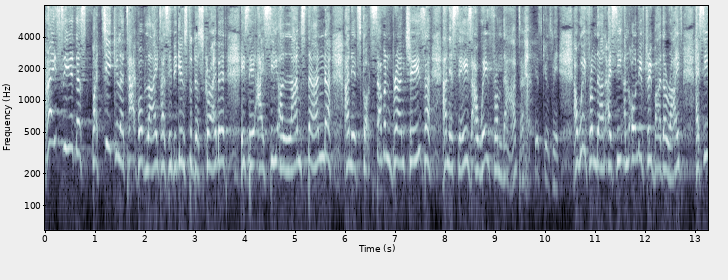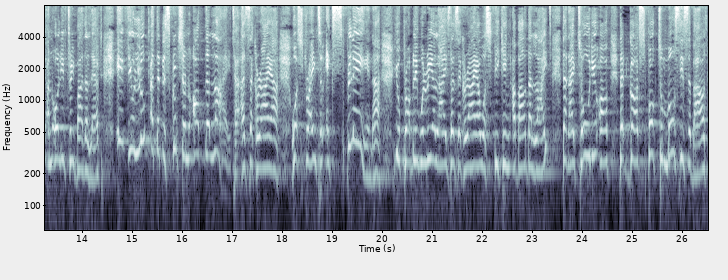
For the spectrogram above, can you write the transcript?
I see this particular type of light as he begins to describe it. He say, I see a lampstand and it's got seven branches. And it says, away from that, excuse me. Away from that, I see an olive tree by the right. I see an olive tree by the left. If you look at the description of the light, uh, as Zechariah was trying to explain, uh, you probably will realize that Zechariah was speaking about the light that I told you of that God spoke to Moses about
